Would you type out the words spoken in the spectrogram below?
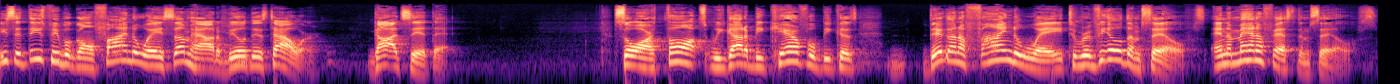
He said, These people are going to find a way somehow to build this tower. God said that. So, our thoughts, we got to be careful because they're going to find a way to reveal themselves and to manifest themselves.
